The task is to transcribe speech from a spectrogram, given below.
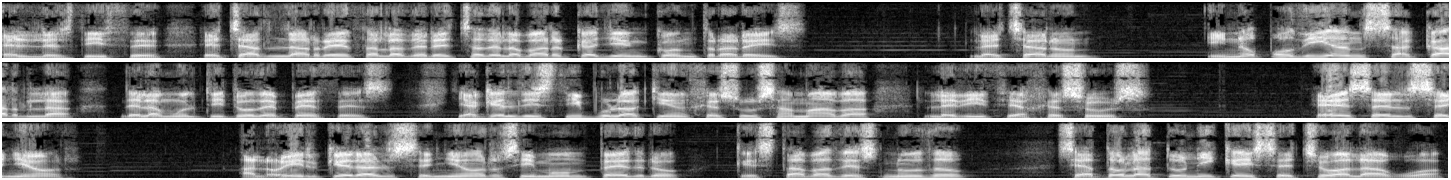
Él les dice, Echad la red a la derecha de la barca y encontraréis. La echaron y no podían sacarla de la multitud de peces. Y aquel discípulo a quien Jesús amaba le dice a Jesús, Es el Señor. Al oír que era el Señor, Simón Pedro, que estaba desnudo, se ató la túnica y se echó al agua.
